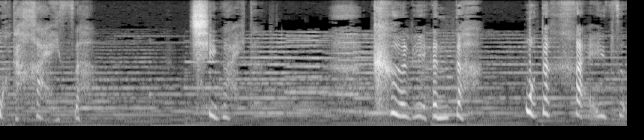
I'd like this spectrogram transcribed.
我的孩子，亲爱的，可怜的我的孩子，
